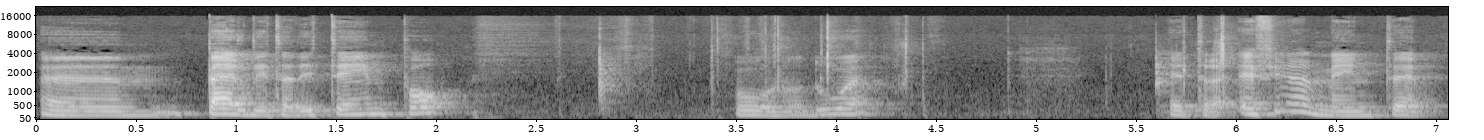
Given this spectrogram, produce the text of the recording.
ehm, perdita di tempo, 1, 2 e 3 e finalmente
